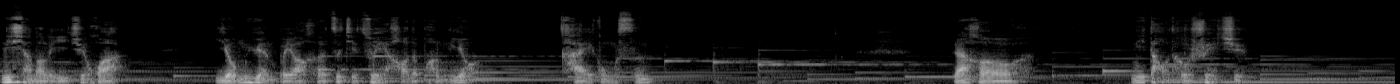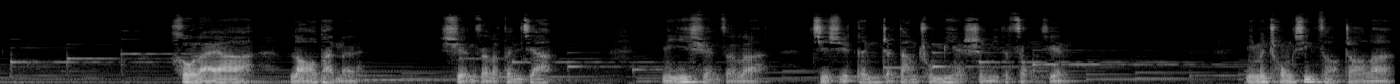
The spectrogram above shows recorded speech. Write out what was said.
你想到了一句话：“永远不要和自己最好的朋友开公司。”然后。你倒头睡去。后来啊，老板们选择了分家，你选择了继续跟着当初面试你的总监。你们重新找着了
